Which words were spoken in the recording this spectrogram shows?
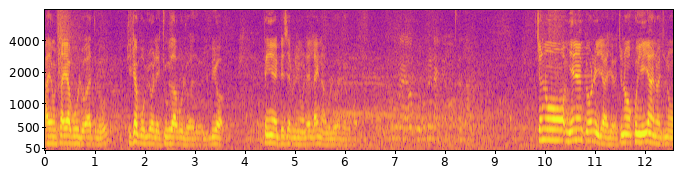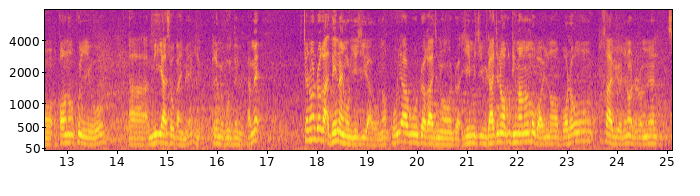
အာယုံဆိုင်ရဖို့လိုအပ်တယ်လို့ဒီထက်ပိုပြီးတော့လည်းကြိုးစားဖို့လိုအပ်တယ်ပြီးတော့တင်းရဲ့ discipline ကိုလည်းလိုက်နာဖို့လိုအပ်တယ်ပေါ့ဟုတ်ကျွန်တော်အမြဲတမ်းပြောနေကြရကျွန်တော်အခွင့်အရေးရရင်တော့ကျွန်တော်အကောင်းဆုံးအခွင့်အရေးကိုအာအမိရဆုပ်ကင်မယ်အဲ့လိုမျိုးကိုသွင်းမယ်ဒါပေမဲ့ ကျွန်တော်တို့ကအသိနိုင်မှုရေးကြည့်တာပေါ့နော်ကိုရဖို့အတွက်ကကျွန်တော်တို့အရေးမကြီးဘူးဒါကျွန်တော်အခုဒီမှာမှမဟုတ်ပါဘူးကျွန်တော်ဘောလုံးစပြီးတော့ကျွန်တော်တော်တော်များများစ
